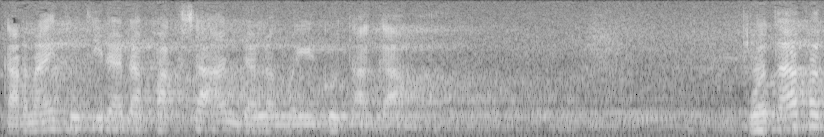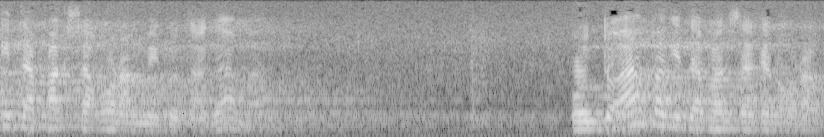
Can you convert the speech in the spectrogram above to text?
Karena itu tidak ada paksaan dalam mengikut agama. Buat apa kita paksa orang mengikut agama? Untuk apa kita paksakan orang?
